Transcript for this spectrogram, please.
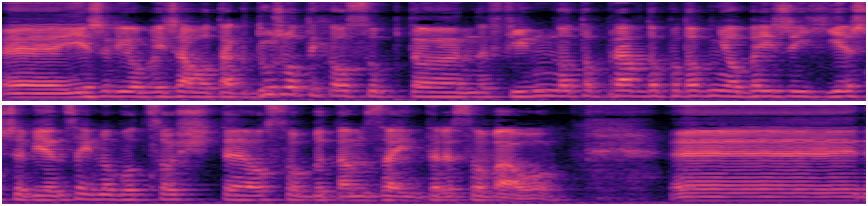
E, jeżeli obejrzało tak dużo tych osób ten film, no to prawdopodobnie obejrzy ich jeszcze więcej, no bo coś te osoby tam zainteresowało. E,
